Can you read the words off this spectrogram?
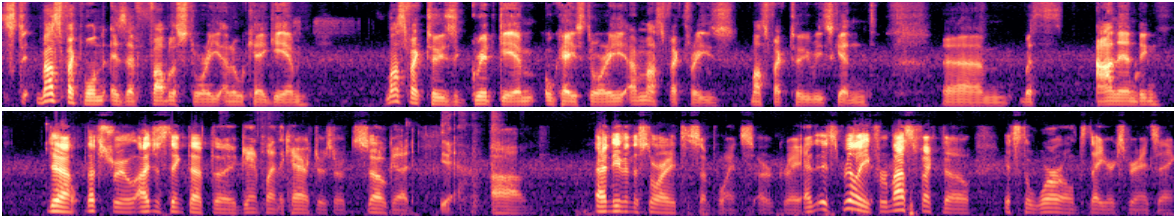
st- Mass Effect One is a fabulous story, an okay game. Mass Effect Two is a great game, okay story, and Mass Effect Three's Mass Effect Two reskinned um, with an ending. yeah, that's true. I just think that the gameplay and the characters are so good. Yeah, Um, and even the story to some points are great. And it's really for Mass Effect though, it's the world that you're experiencing,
